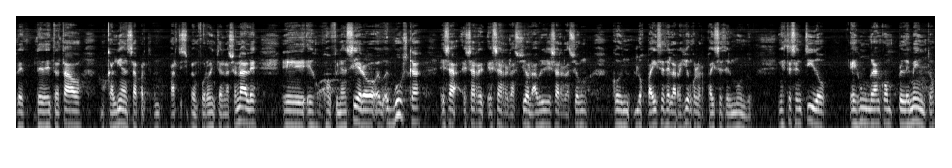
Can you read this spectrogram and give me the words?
redes de tratados, busca alianzas, participa en foros internacionales, eh, es un financiero, eh, busca esa, esa, esa relación, abrir esa relación con los países de la región, con los países del mundo. En este sentido, es un gran complemento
